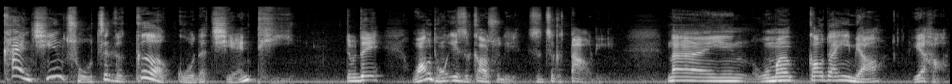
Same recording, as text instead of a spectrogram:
看清楚这个个股的前提，对不对？王彤一直告诉你是这个道理。那我们高端疫苗也好，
